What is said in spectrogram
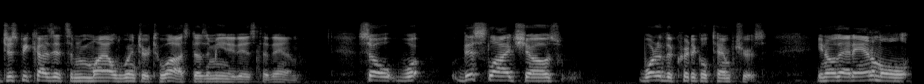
just because it's a mild winter to us doesn't mean it is to them. So what this slide shows what are the critical temperatures. You know that animal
